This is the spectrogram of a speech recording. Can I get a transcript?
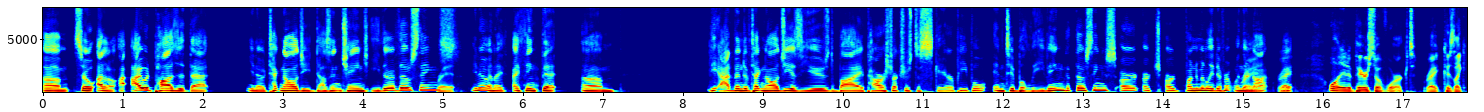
Um, so I don't know. I, I would posit that you know technology doesn't change either of those things, Right. You know, and I I think that um, the advent of technology is used by power structures to scare people into believing that those things are are, are fundamentally different when they're not, right? Well, it appears to have worked, right? Because like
